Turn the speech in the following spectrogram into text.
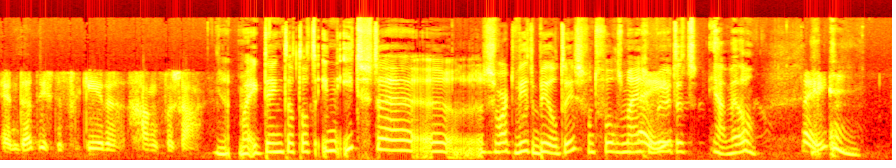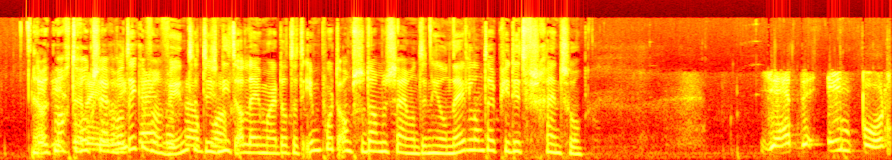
En dat is de verkeerde gang van zaken. Ja, maar ik denk dat dat in iets te eh, zwart-wit beeld is. Want volgens mij Nee. gebeurt het... Ja, wel. Nee, Nou, ik mag toch ook zeggen wat ik ervan vind. Het is niet alleen maar dat het import-Amsterdammers zijn. Want in heel Nederland heb je dit verschijnsel. Je hebt de import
